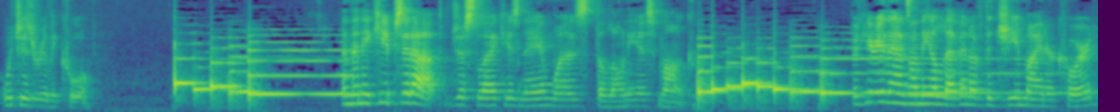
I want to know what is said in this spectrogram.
which is really cool. And then he keeps it up, just like his name was Thelonious Monk. But here he lands on the 11 of the G minor chord.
